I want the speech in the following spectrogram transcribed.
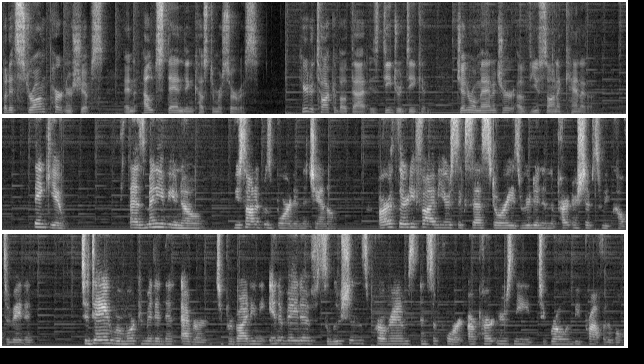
but its strong partnerships and outstanding customer service. Here to talk about that is Deidre Deacon, General Manager of ViewSonic Canada. Thank you. As many of you know, ViewSonic was born in the channel. Our 35 year success story is rooted in the partnerships we've cultivated. Today, we're more committed than ever to providing the innovative solutions, programs, and support our partners need to grow and be profitable.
